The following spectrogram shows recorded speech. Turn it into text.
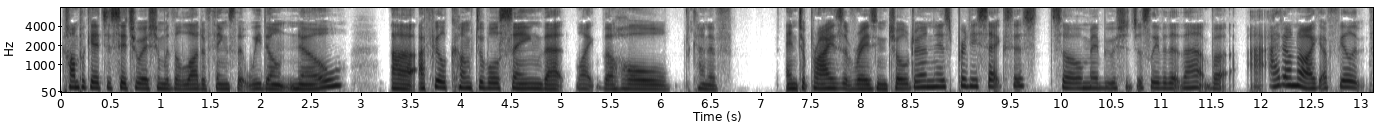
complicated situation with a lot of things that we don't know. Uh, I feel comfortable saying that, like the whole kind of enterprise of raising children is pretty sexist. So maybe we should just leave it at that. But I, I don't know. I, I feel it.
